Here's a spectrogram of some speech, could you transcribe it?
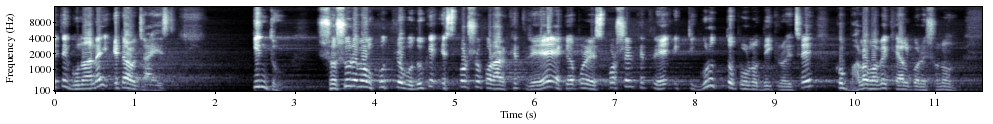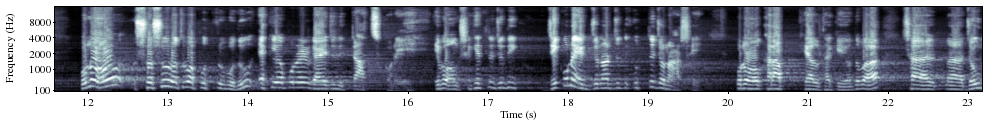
এতে গুণা নেই, এটাও জায়েজ। কিন্তু শ্বশুর এবং পুত্রবধূকে স্পর্শ করার ক্ষেত্রে, একে অপরের স্পর্শের ক্ষেত্রে একটি গুরুত্বপূর্ণ দিক রয়েছে। খুব ভালোভাবে খেয়াল করে শুনুন। কোনো শ্বশুর অথবা পুত্রবধূ একে অপরের গায়ে যদি টাচ করে, এবং সেক্ষেত্রে যদি যে কোনো একজনের যদি উত্তেজনা আসে, কোনো খারাপ খেয়াল থাকে অথবা যৌন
